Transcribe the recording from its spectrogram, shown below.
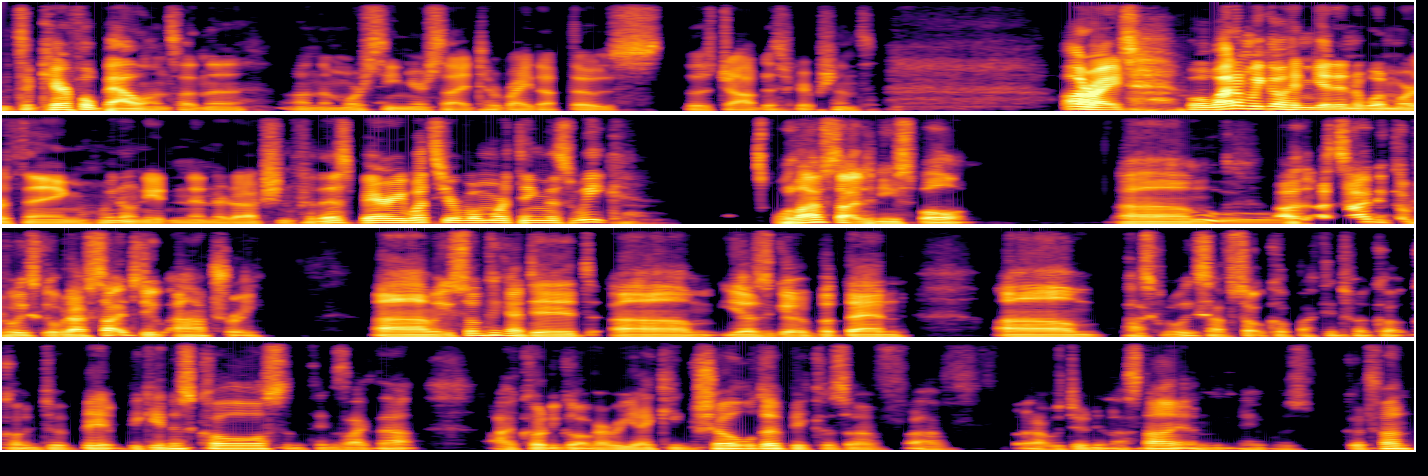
it's a careful balance on the on the more senior side to write up those those job descriptions. All right. Well, why don't we go ahead and get into one more thing? We don't need an introduction for this. Barry, what's your one more thing this week? Well, I've started a new sport. Um, I, I, started a couple of weeks ago, but I've started to do archery. Um, it's something I did um, years ago, but then um, past couple of weeks I've sort of got back into it, got, got into a bit beginner's course and things like that. I've currently got a very aching shoulder because I've, I've I was doing it last night and it was good fun.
